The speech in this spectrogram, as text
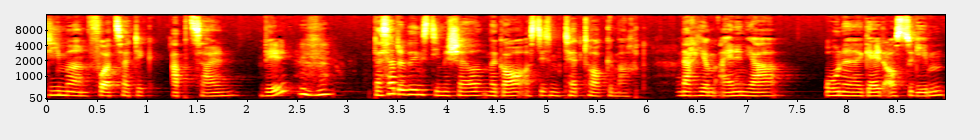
die man vorzeitig abzahlen will. Mhm. Das hat übrigens die Michelle McGaw aus diesem TED Talk gemacht. Nach ihrem einen Jahr ohne Geld auszugeben,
